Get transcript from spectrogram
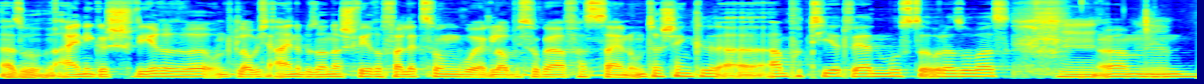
also einige schwerere und glaube ich eine besonders schwere Verletzung, wo er glaube ich sogar fast seinen Unterschenkel äh, amputiert werden musste oder sowas, ähm,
